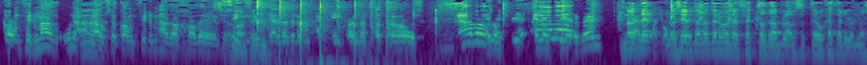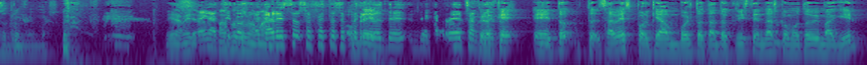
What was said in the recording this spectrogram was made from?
confirmado. Un Hala. aplauso, confirmado, joder. Se Sí, confirma. ya lo tenemos aquí con nosotros. ¡Bravo! El. No te- lo siento, no tenemos efectos de aplausos, tenemos que hacerlos nosotros mismos. Mira, mira, Venga, chicos, sacar estos efectos Hombre. especiales de, de carrera de Pero es que, eh, to- to- ¿sabes por qué han vuelto tanto Christian Dance como Toby Maguire?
